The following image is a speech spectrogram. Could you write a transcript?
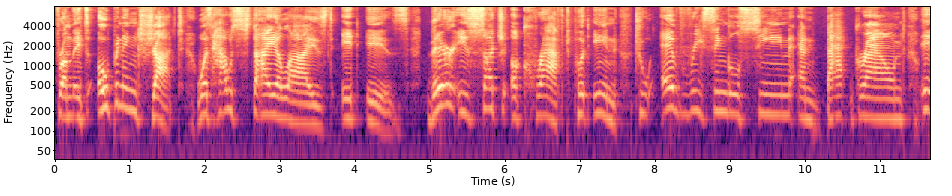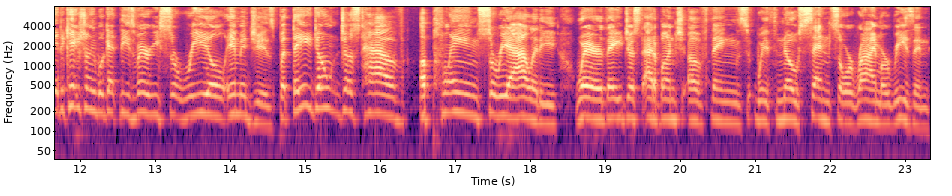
from its opening shot was how stylized it is. There is such a craft put in to every single scene and background. It occasionally will get these very surreal images, but they don't just have a plain surreality where they just add a bunch of things with no sense or rhyme or reason.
